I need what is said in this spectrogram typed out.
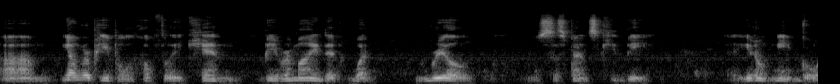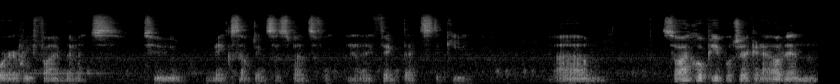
Um, younger people hopefully can be reminded what real suspense can be. You don't need gore every five minutes to make something suspenseful, and I think that's the key. Um, so I hope people check it out. And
